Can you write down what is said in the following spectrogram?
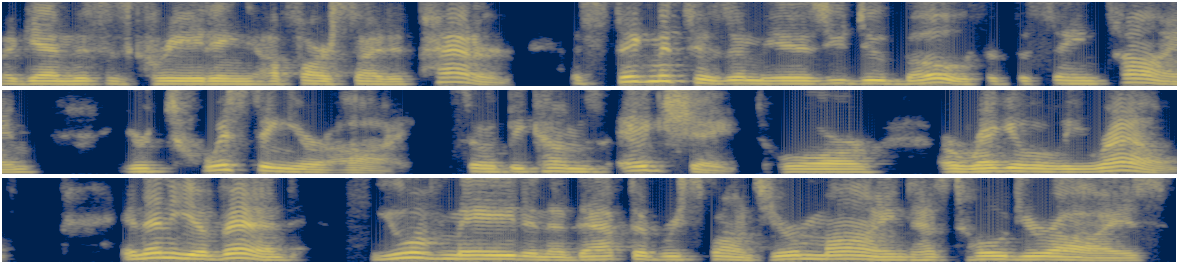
again, this is creating a far-sighted pattern. Astigmatism is you do both at the same time. you're twisting your eye so it becomes egg shaped or irregularly round. In any event, you have made an adaptive response. Your mind has told your eyes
